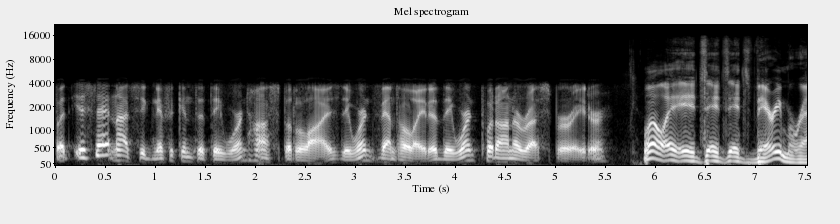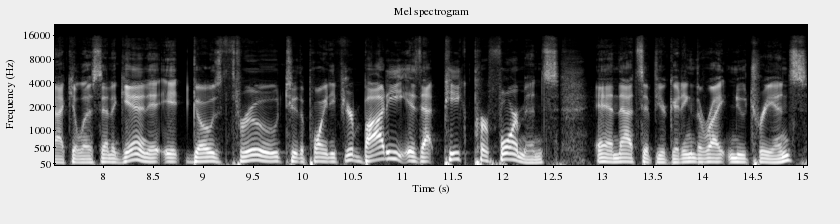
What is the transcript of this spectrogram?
But is that not significant that they weren't hospitalized, they weren't ventilated, they weren't put on a respirator? Well, it's it's it's very miraculous, and again, it, it, goes through to the point. If your body is at peak performance, and that's if you're getting the right nutrients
